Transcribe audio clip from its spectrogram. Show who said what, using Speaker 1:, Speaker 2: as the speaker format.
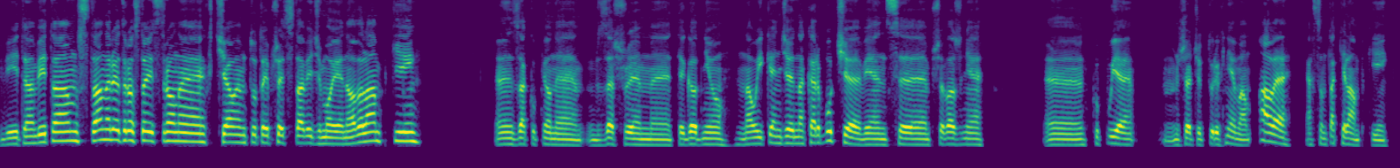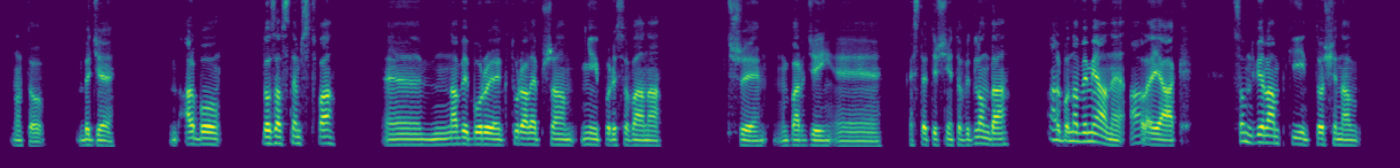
Speaker 1: Witam, witam. Stan Retro z tej strony. Chciałem tutaj przedstawić moje nowe lampki. e, Zakupione w zeszłym e, tygodniu na weekendzie na Karbucie, więc e, przeważnie kupuję mm, rzeczy, których nie mam, ale jak są takie lampki, no to będzie albo do zastępstwa na wybór, która lepsza, mniej porysowana czy bardziej e, estetycznie to wygląda, albo na wymianę, ale jak są dwie lampki, to się na,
